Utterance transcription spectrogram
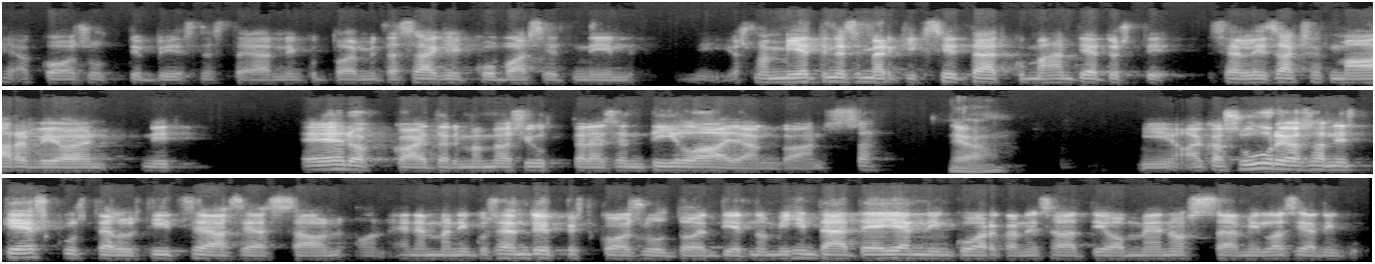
ja konsulttibisnestä, ja niin kuin toi, mitä säkin kuvasit, niin, niin jos mä mietin esimerkiksi sitä, että kun mähän tietysti sen lisäksi, että mä arvioin niitä ehdokkaita, niin mä myös juttelen sen tilaajan kanssa. Ja. Niin aika suuri osa niistä keskusteluista itse asiassa on, on enemmän niin kuin sen tyyppistä konsultointia, että no mihin tämä teidän niin kuin organisaatio on menossa ja millaisia niin kuin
